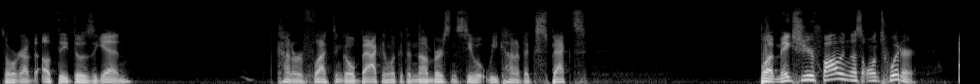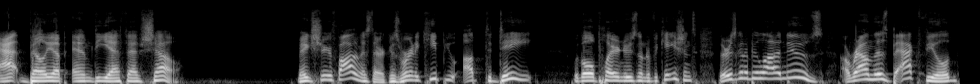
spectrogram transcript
So we're going to have to update those again. Kind of reflect and go back and look at the numbers and see what we kind of expect. But make sure you're following us on Twitter at BellyUpMDFF Show. Make sure you're following us there because we're going to keep you up to date with all player news notifications. There's going to be a lot of news around this backfield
